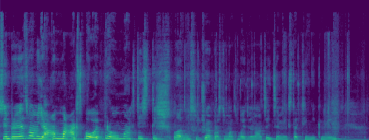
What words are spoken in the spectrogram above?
Всім привіт, з вами я, Макс Бой Про Макс 10 тисяч. Ладно, шучу, я просто Макс Бой 12. Це мій, кстати, нікнейм.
